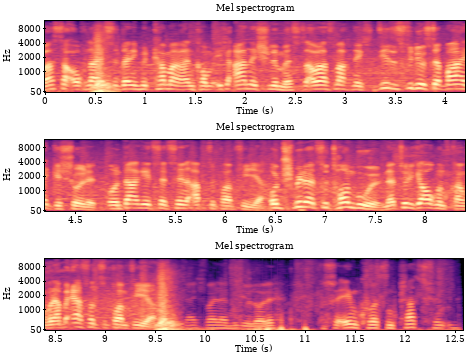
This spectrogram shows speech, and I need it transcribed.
Was er auch leistet, wenn ich mit Kamera ankomme. Ich ahne Schlimmes, aber das macht nichts. Dieses Video ist der Wahrheit geschuldet. Und da geht's jetzt hin ab zu Pamphilia. Und später zu Tonbul. Natürlich auch in Frankfurt, aber erstmal zu Pamphilia. Gleich weiter im Video, Leute. Ich muss eben kurz einen Platz finden,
